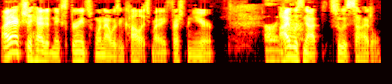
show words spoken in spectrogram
I actually had an experience when I was in college, my freshman year. Oh, yeah. I was not suicidal,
